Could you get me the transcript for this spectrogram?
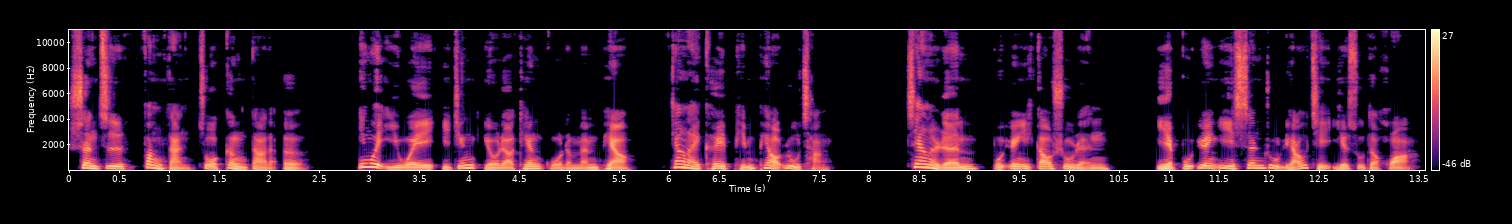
甚至放胆做更大的恶，因为以为已经有了天国的门票，将来可以凭票入场。这样的人不愿意告诉人，也不愿意深入了解耶稣的话。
